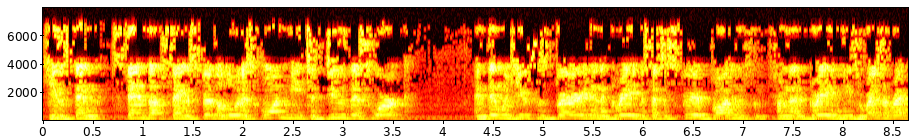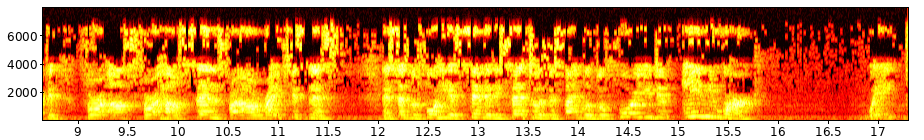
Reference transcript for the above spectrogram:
Jesus then stands up saying, The Spirit of the Lord is on me to do this work. And then when Jesus was buried in the grave, it says the Spirit brought him from, from the grave and he's resurrected for us, for our sins, for our righteousness. And it says before he ascended, he said to his disciples, before you do any work, wait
